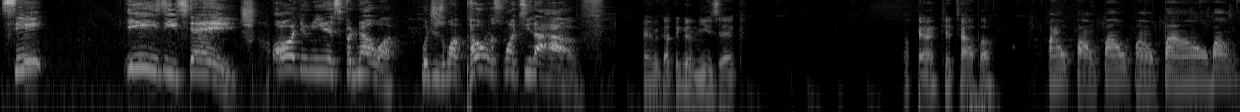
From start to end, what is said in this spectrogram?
See? Easy stage! All you need is Phonoa, which is what Ponos wants you to have. Okay, we got the good music. Okay, Kitapa. Bow, bow, bow, bow, bow, bow.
